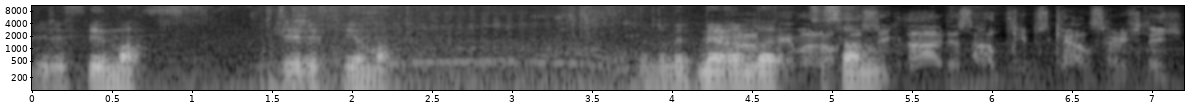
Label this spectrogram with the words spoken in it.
Jede Firma. Jede Firma. Wenn du mit mehreren Leuten Immer noch das zusammen... Signal des Antriebskerns, richtig?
